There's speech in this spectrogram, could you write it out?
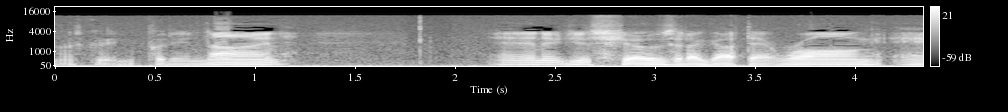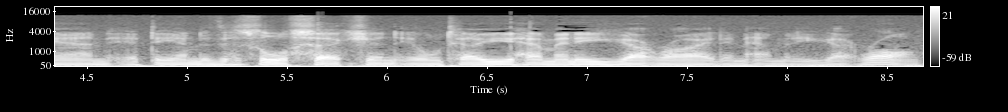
Let's go ahead and put in nine. And it just shows that I got that wrong. And at the end of this little section, it will tell you how many you got right and how many you got wrong.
